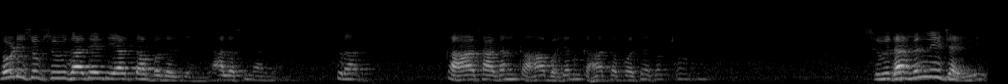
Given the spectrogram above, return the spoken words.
थोड़ी सुख सुविधा दे दिया तो आप बदल जाएँगे, आलस में आ जाएँगे। तुरंत। कहा साधन, कहा भजन, कहा तपस्या, सब छोड़ दें। सुविधा मिलनी चाहिए।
